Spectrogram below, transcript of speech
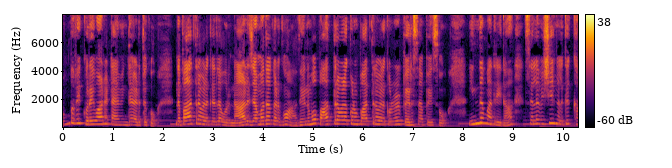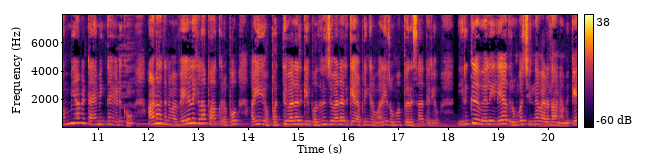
ரொம்பவே குறைவான டைமிங் தான் எடுத்துக்கும். இந்த பாத்திரம் விளக்குறதுல ஒரு நாலு ஜாம தான் கிடக்கும். அது என்னமோ பாத்திரம் விளக்கணும் பாத்திரம் விளக்கணும்னு பெருசாக பேசுவோம். இந்த மாதிரி தான் சில விஷயங்களுக்கு கம்மியான டைமிங் தான் எடுக்கும். ஆனால் அதை நம்ம வேலைகளாக பார்க்குறப்போ ஐயோ பத்து வேலை இருக்கே பதினஞ்சு வேலை இருக்கே அப்படிங்கிற மாதிரி ரொம்ப பெருசாக தெரியும். இருக்கிற வேலையிலே அது ரொம்ப சின்ன வேலை தான். நமக்கே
